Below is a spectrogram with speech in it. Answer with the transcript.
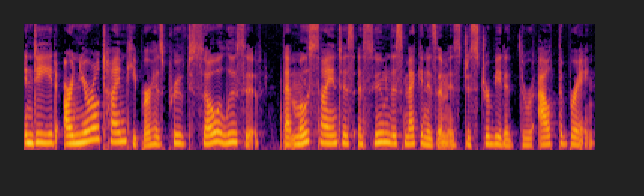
Indeed, our neural timekeeper has proved so elusive that most scientists assume this mechanism is distributed throughout the brain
